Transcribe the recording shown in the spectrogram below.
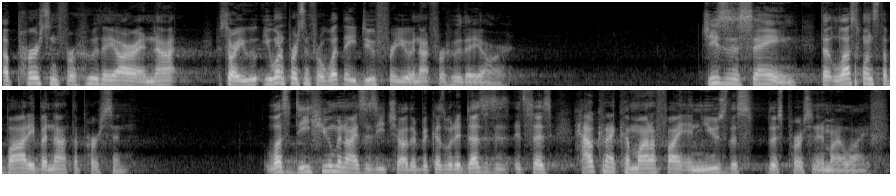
a person for who they are and not, sorry, you want a person for what they do for you and not for who they are. Jesus is saying that lust wants the body, but not the person. Lust dehumanizes each other because what it does is it says, How can I commodify and use this, this person in my life?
